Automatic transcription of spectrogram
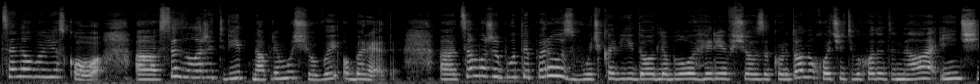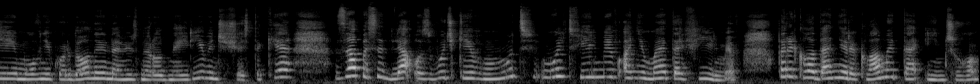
це не обов'язково. Все залежить від напряму, що ви оберете. Це може бути переозвучка відео для блогерів, що за кордону хочуть виходити на інші мовні кордони, на міжнародний рівень чи щось таке. Записи для озвучки мультфільмів, аніме та фільмів, перекладання реклами та іншого.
